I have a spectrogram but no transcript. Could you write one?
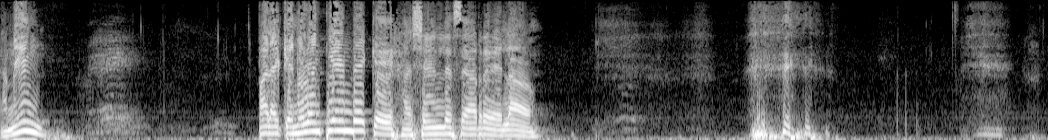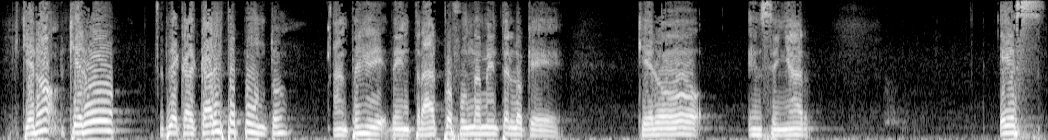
Amén. Para el que no lo entiende, que Hashem le sea revelado. Quiero, quiero recalcar este punto antes de, entrar profundamente en lo que quiero enseñar. Es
